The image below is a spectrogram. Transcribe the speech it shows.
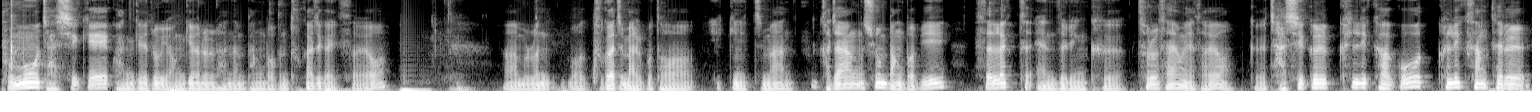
부모 자식의 관계로 연결을 하는 방법은 두 가지가 있어요. 아, 물론 뭐 두 가지 말고 더 있긴 있지만 가장 쉬운 방법이 Select and Link tool을 사용해서요. 그 자식을 클릭하고 클릭 상태를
